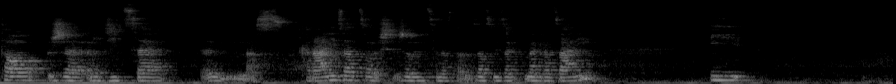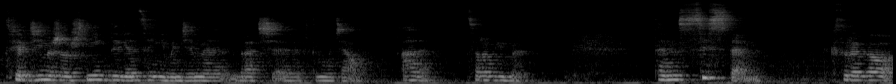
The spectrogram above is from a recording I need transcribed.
to, że rodzice nas karali za coś, że rodzice nas za coś za- nagradzali i twierdzimy, że już nigdy więcej nie będziemy brać e, w tym udziału. Ale co robimy? Ten system, którego,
